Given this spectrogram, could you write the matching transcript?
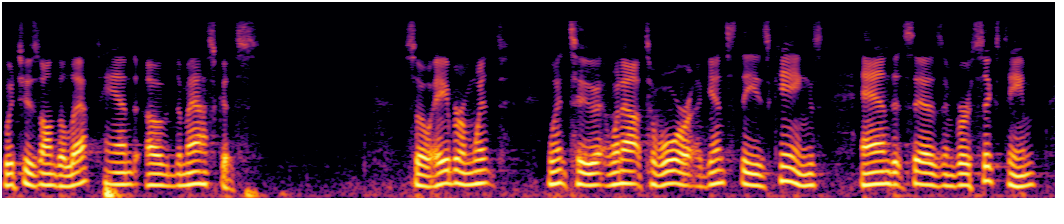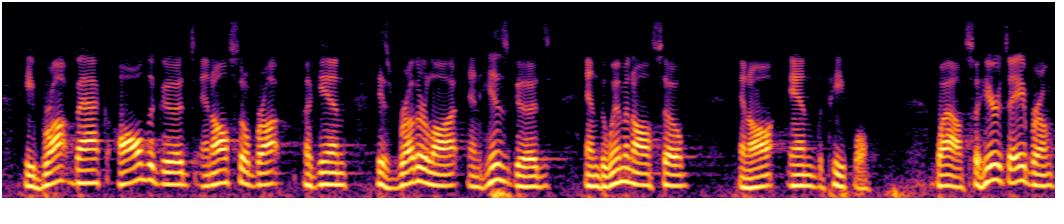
which is on the left hand of Damascus. So Abram went went to went out to war against these kings, and it says in verse 16, he brought back all the goods, and also brought again his brother Lot and his goods, and the women also, and all and the people. Wow, so here's Abram,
